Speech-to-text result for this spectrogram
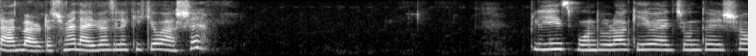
রাত বারোটার সময় লাইভে আসলে কি কেউ আসে? প্লিজ বন্ধুরা, কেউ একজন তো এসো।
